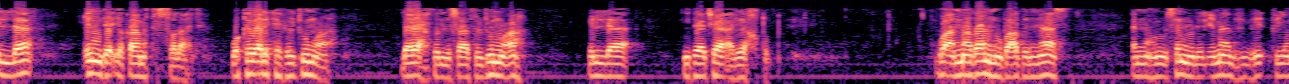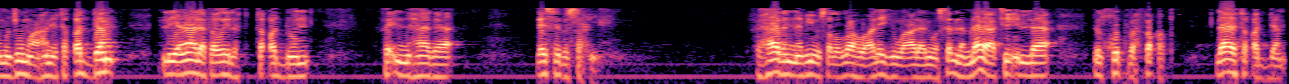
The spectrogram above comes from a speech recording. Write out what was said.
إلا عند إقامة الصلاة. وكذلك في الجمعة. لا يحضر لصلاة الجمعة إلا إذا جاء ليخطب. وأما ظن بعض الناس أنه يسن للإمام في يوم الجمعة أن يتقدم لينال فضيلة التقدم فإن هذا ليس بصحيح. فهذا النبي صلى الله عليه وعلى آله وسلم لا يأتي إلا للخطبة فقط لا يتقدم.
